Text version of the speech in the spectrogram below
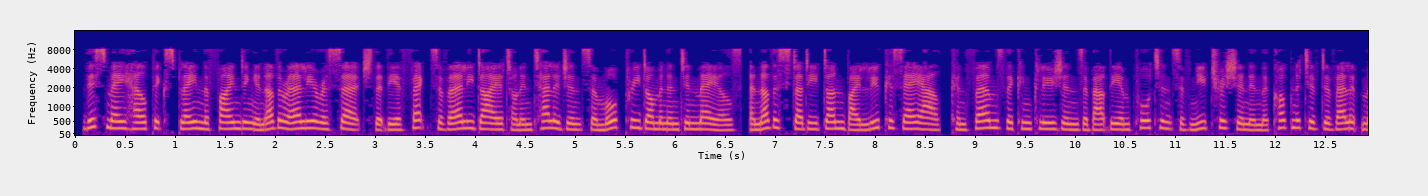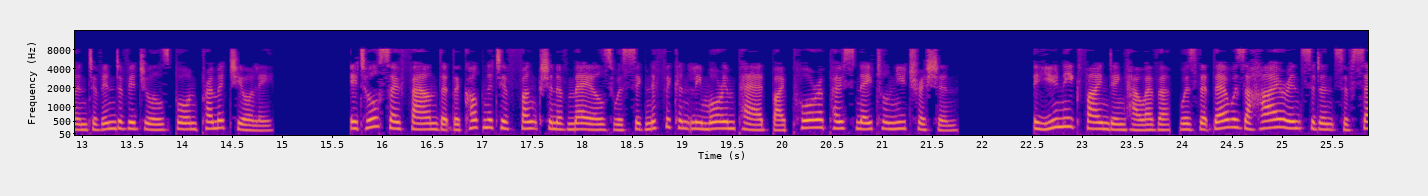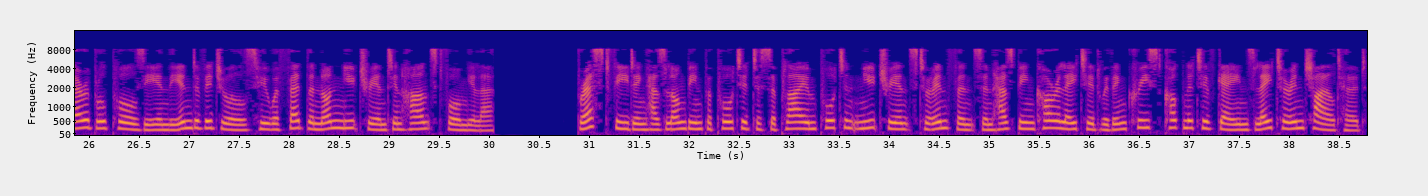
This may help explain the finding in other earlier research that the effects of early diet on intelligence are more predominant in males. Another study done by Lucas et al. confirms the conclusions about the importance of nutrition in the cognitive development of individuals born prematurely. It also found that the cognitive function of males was significantly more impaired by poorer postnatal nutrition. A unique finding however, was that there was a higher incidence of cerebral palsy in the individuals who were fed the non-nutrient enhanced formula. Breastfeeding has long been purported to supply important nutrients to infants and has been correlated with increased cognitive gains later in childhood.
